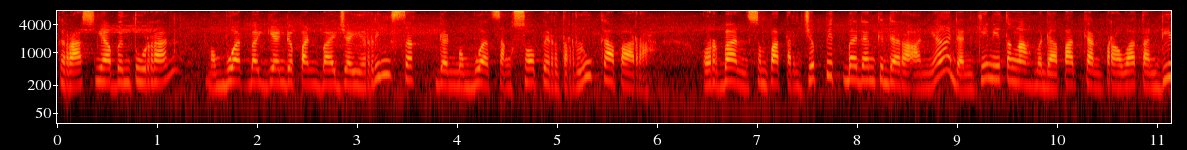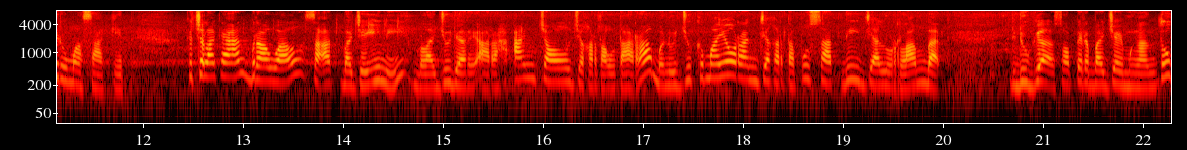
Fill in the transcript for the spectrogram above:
Kerasnya benturan membuat bagian depan bajai ringsek dan membuat sang sopir terluka parah. Korban sempat terjepit badan kendaraannya dan kini tengah mendapatkan perawatan di rumah sakit. Kecelakaan berawal saat bajai ini melaju dari arah Ancol, Jakarta Utara menuju Kemayoran, Jakarta Pusat di jalur lambat. Diduga sopir bajai mengantuk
